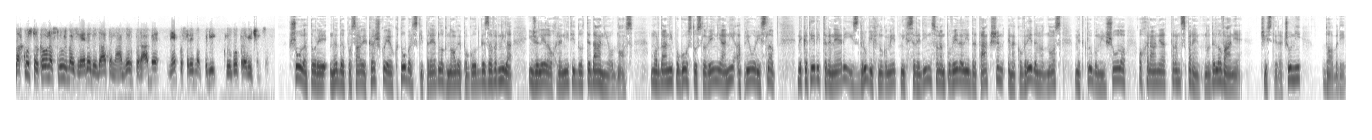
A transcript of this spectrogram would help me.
lahko strokovna služba izvede dodaten nadzor porabe neposredno pri klubu upravičencev. Šola, torej ND Posavje Krško, je oktobrski predlog nove pogodbe zavrnila in želela ohraniti dotedanji odnos morda ni pogosto Slovenija, ni a priori slab. Nekateri trenerji iz drugih nogometnih sredin so nam povedali, da takšen enakovreden odnos med klubom in šolo ohranja transparentno delovanje. Čisti računi, dobri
